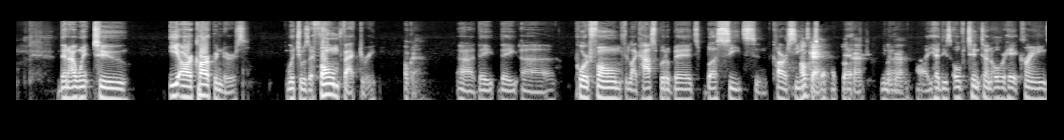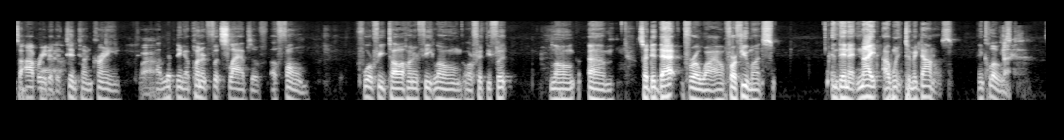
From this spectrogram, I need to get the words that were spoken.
Then I went to ER Carpenters, which was a foam factory. Okay. Uh, they they uh, poured foam for like hospital beds, bus seats, and car seats. Okay. like. Okay. You know, okay. uh, you had these over ten ton overhead cranes. I operated Wow. a ten ton crane Wow. uh, lifting up 100 foot slabs of, of foam, four feet tall, 100 feet long, or 50 foot long. Um, so I did that for a while, for a few months. And then at night, I went to McDonald's and closed. Nice.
